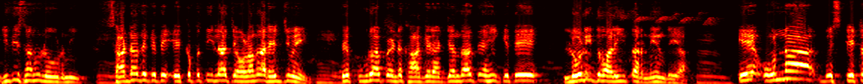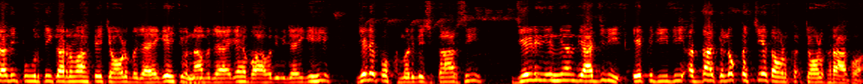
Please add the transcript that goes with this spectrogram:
ਜਿਹਦੀ ਸਾਨੂੰ ਲੋੜ ਨਹੀਂ। ਸਾਡਾ ਤੇ ਕਿਤੇ ਇੱਕ ਪਤੀਲਾ ਚੌਲਾਂ ਦਾ ਰਿੱਝ ਵੇ ਤੇ ਪੂਰਾ ਪਿੰਡ ਖਾ ਕੇ ਰੱਜ ਜਾਂਦਾ ਤੇ ਅਸੀਂ ਕਿਤੇ ਲੋਹੜੀ ਦੀਵਾਲੀ ਧਰਨੇ ਹੁੰਦੇ ਆ। ਇਹ ਉਹਨਾਂ ਸਟੇਟਾਂ ਦੀ ਪੂਰਤੀ ਕਰਨ ਵਾਸਤੇ ਚੌਲ ਬਜਾਏ ਗਏ ਝੋਨਾ ਬਜਾਇਆ ਗਿਆ ਬਾਗ ਦੀ ਬਜਾਈ ਗਈ ਜਿਹੜੇ ਭੁੱਖਮਰੀ ਦੇ ਸ਼ਿਕਾਰ ਸੀ ਜਿਹੜੀ ਇਹਨਾਂ ਦੀ ਅੱਜ ਵੀ ਇੱਕ ਜੀ ਦੀ ਅੱਧਾ ਕਿਲੋ ਕੱਚੇ ਤੌਲ ਚੌਲ ਖਰਾਕ ਵਾ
